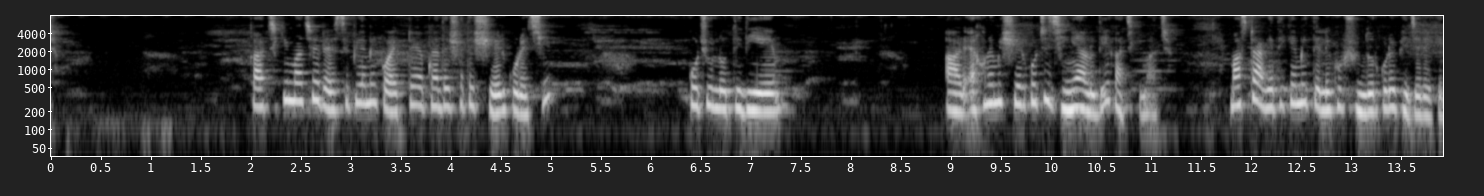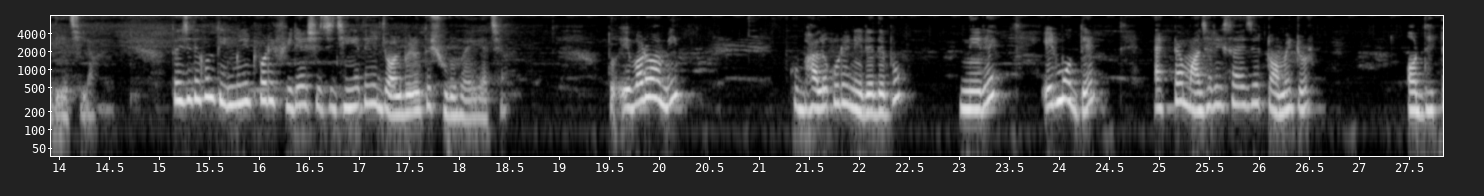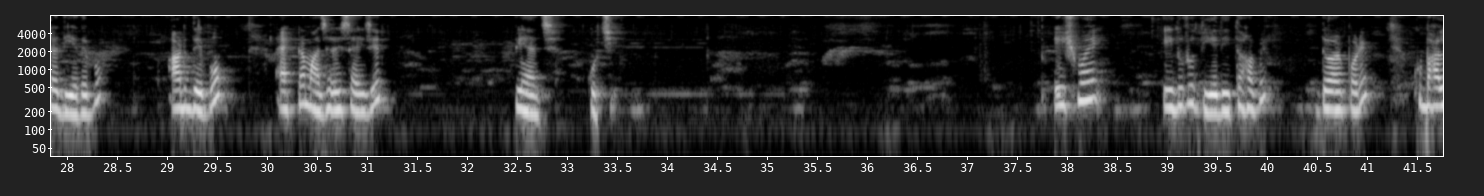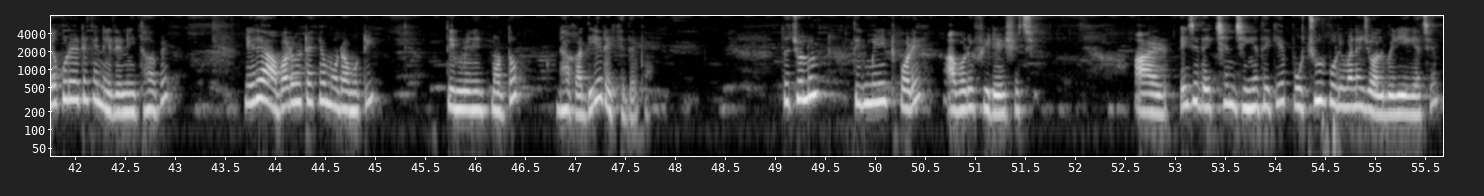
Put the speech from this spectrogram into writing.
কাচকি মাছের রেসিপি আমি কয়েকটাই আপনাদের সাথে শেয়ার করেছি। কচুর লতি দিয়ে। আর এখন আমি শেয়ার করছি ঝিঙে আলু দিয়ে কাচকি মাছ। মাছটা আগে থেকে আমি তেলে খুব সুন্দর করে ভেজে রেখে দিয়েছিলাম। তো এই যে দেখুন, তিন মিনিট পরে ফিরে এসেছি, ঝিঙে থেকে জল বেরোতে শুরু হয়ে গেছে। তো এবারও আমি খুব ভালো করে নেড়ে দেব। নেড়ে এর মধ্যে একটা মাঝারি সাইজের টমেটোর অর্ধেকটা দিয়ে দেব আর দেব একটা মাঝারি সাইজের পেঁয়াজ কুচি। এই সময় এই দুটো দিয়ে দিতে হবে, দেওয়ার পরে খুব ভালো করে এটাকে নেড়ে নিতে হবে, নেড়ে আবারও এটাকে মোটামুটি তিন মিনিট মতো ঢাকা দিয়ে রেখে দেব। তো চলুন, তিন মিনিট পরে আবারও ফিরে এসেছি। আর এই যে দেখছেন ঝিঙে থেকে প্রচুর পরিমাণে জল বেরিয়ে গেছে।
